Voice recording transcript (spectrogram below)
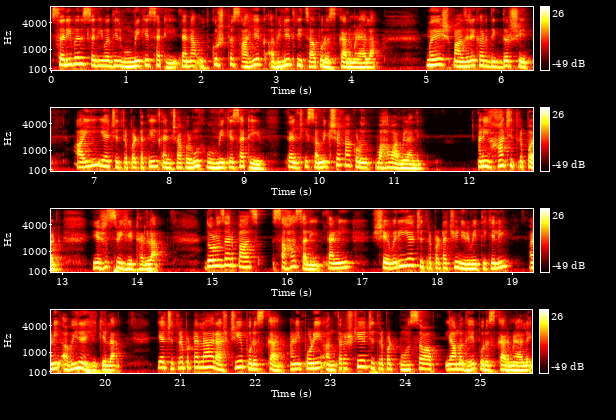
सरीवर सरीमधील भूमिकेसाठी त्यांना उत्कृष्ट सहाय्यक अभिनेत्रीचा पुरस्कार मिळाला. महेश मांजरेकर दिग्दर्शित आई या चित्रपटातील त्यांच्या प्रमुख भूमिकेसाठी त्यांची समीक्षकाकडून वाहवा मिळाली आणि हा चित्रपट यशस्वीही ठरला. दोन हजार पाच सहा साली त्यांनी शेवरी या चित्रपटाची निर्मिती केली आणि अभिनयही केला. या चित्रपटाला राष्ट्रीय पुरस्कार आणि पुणे आंतरराष्ट्रीय चित्रपट महोत्सवा यामध्ये पुरस्कार मिळाले.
